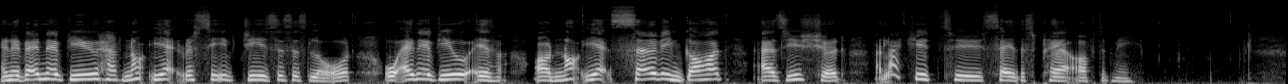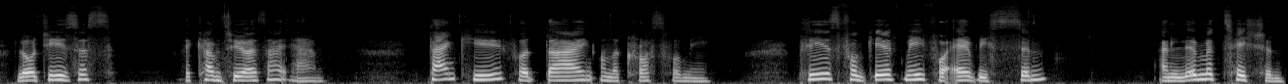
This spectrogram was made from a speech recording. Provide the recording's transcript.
And if any of you have not yet received Jesus as Lord, or any of you is, are not yet serving God as you should, I'd like you to say this prayer after me. Lord Jesus, I come to you as I am. Thank you for dying on the cross for me. Please forgive me for every sin and limitation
